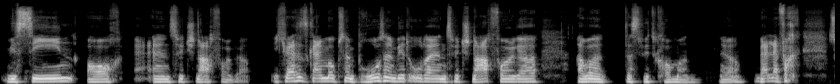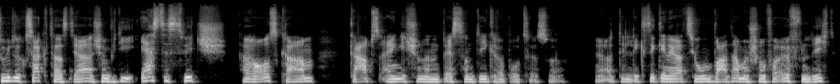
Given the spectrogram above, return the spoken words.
wir sehen auch einen Switch-Nachfolger. Ich weiß jetzt gar nicht mehr, ob es ein Pro sein wird oder ein Switch-Nachfolger, aber das wird kommen. Ja, weil einfach, so wie du gesagt hast, ja, schon wie die erste Switch herauskam, gab es eigentlich schon einen besseren Tegra-Prozessor. Ja, die letzte Generation war damals schon veröffentlicht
